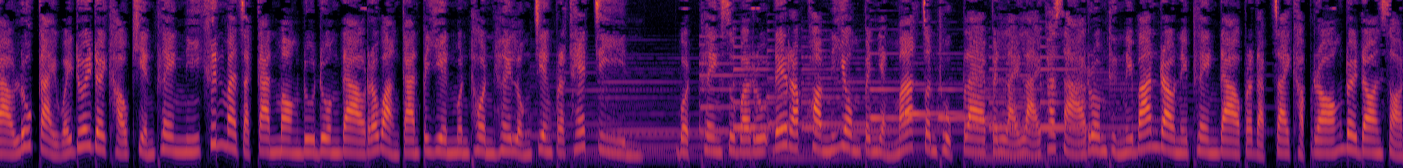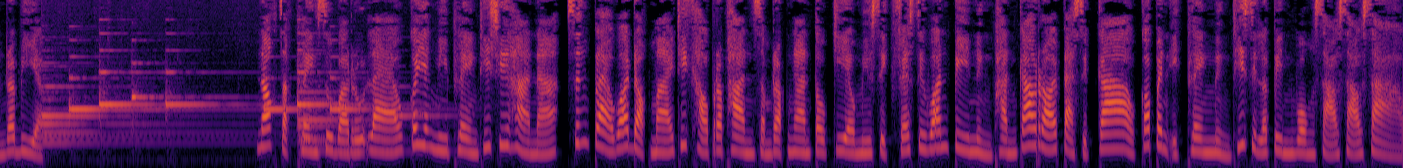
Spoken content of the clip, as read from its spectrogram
ดาวลูกไก่ไว้ด้วยโดยเขาเขียนเพลงนี้ขึ้นมาจากการมองดูดวงดาวระหว่างการไปเยือนมณฑลเฮยหลงเจียงประเทศจีนบทเพลงซูบารุได้รับความนิยมเป็นอย่างมากจนถูกแปลเป็นหลาย ๆ ภาษารวมถึงในบ้านเราในเพลงดาวประดับใจขับร้องโดยดอนสอนระเบียบ นอกจากเพลงซูบารุแล้วก็ยังมีเพลงที่ชื่อฮานะ ซึ่งแปลว่าดอกไม้ที่เขาประพันธ์สำหรับงานโตเกียวมิวสิกเฟสติวัลปี 1989 ก็เป็นอีกเพลงหนึ่งที่ศิลปินวงสาวสาวสาว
